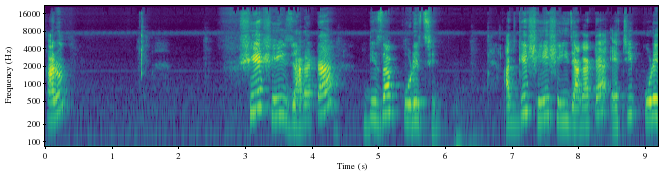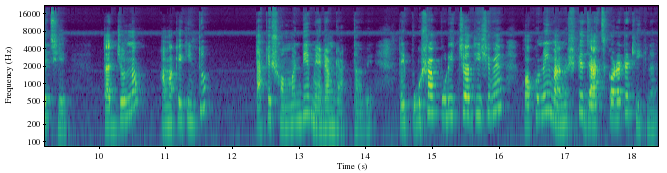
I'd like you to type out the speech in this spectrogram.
কারণ সে সেই জায়গাটা ডিজার্ভ করেছে। আজকে সে সেই জায়গাটা অ্যাচিভ করেছে। তার জন্য আমাকে কিন্তু তাকে সম্মান দিয়ে ম্যাডাম ডাকতে হবে। তাই পোশাক পরিচ্ছদ হিসেবে কখনোই মানুষকে জাজ করাটা ঠিক নয়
